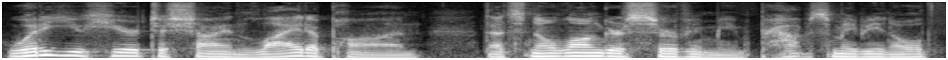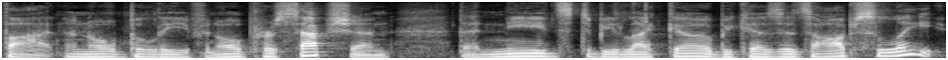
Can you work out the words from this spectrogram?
What are you here to shine light upon that's no longer serving me? Perhaps maybe an old thought, an old belief, an old perception that needs to be let go because it's obsolete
